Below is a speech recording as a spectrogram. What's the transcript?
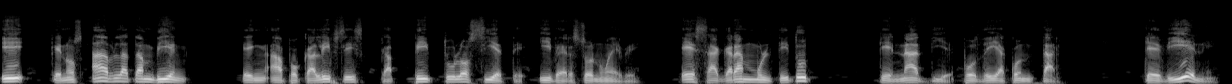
y que nos habla también en Apocalipsis capítulo 7 y verso 9, esa gran multitud que nadie podía contar, que viene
